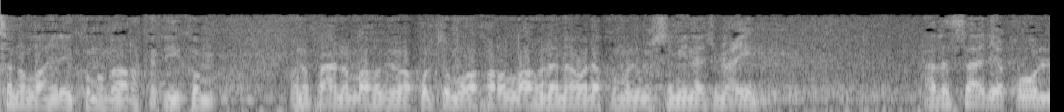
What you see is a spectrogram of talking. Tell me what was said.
أحسن الله إليكم وبارك فيكم ونفعنا الله بما قلتم وغفر الله لنا ولكم وللمسلمين أجمعين. هذا السائل يقول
